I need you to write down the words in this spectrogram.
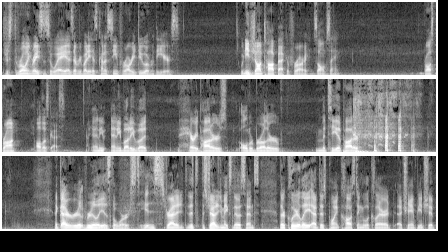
just throwing races away, as everybody has kind of seen Ferrari do over the years. We need Jean Todt back at Ferrari, That's all I'm saying. Ross Brawn, all those guys. any anybody but Harry Potter's older brother, Mattia Potter. that guy re- really is the worst. His strategy, the, the strategy makes no sense. They're clearly at this point costing Leclerc a championship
